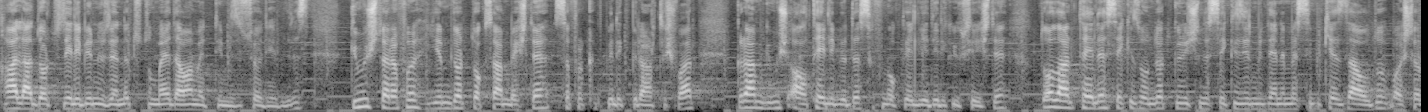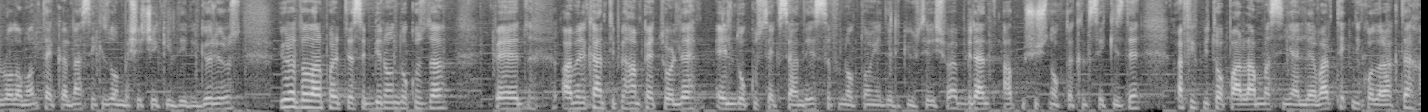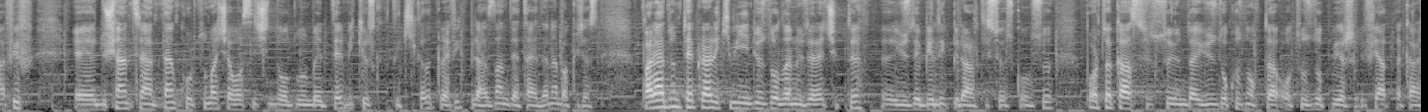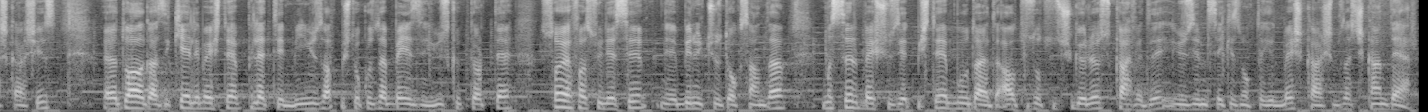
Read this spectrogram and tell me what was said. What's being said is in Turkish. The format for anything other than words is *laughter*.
hala 451'in üzerinde tutunmaya devam ettiğimizi söyleyebiliriz. Gümüş tarafı 24.95'te 0.41'lik bir artış var. Gram gümüş 6.51'de 0.57'lik yükselişte. Dolar TL 8.14 gün içinde 8.20 denemesi bir kez daha oldu. Başarılı olamadı. Tekrardan 8.15'e çekildiğini görüyoruz. Euro dolar paritesi 1.19'da ve Amerikan tipi ham petrolde 59.80'deyiz. 0.17'lik yükseliş var. Brent 63.48'de hafif bir toparlanma sinyalleri var. Teknik olarak da hafif e, düşen trendten kurtulma çabası içinde olduğunu belirtelim. 240 dakikalık grafik birazdan detaylarına bakacağız. Palladium tekrar 2700 doların üzerine çıktı. E, %1'lik bir artış söz konusu. Portakal suyunda 109.30'luk bir fiyatla karşı karşıyayız. E, doğalgaz 2.55'te, platin 1169'da, benzin 144'te, soya fasulyesi e, 1390'da, mısır 570'te, buğdayda 633'ü görüyoruz. Kahvede 128.25 karşımıza çıkan değer.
